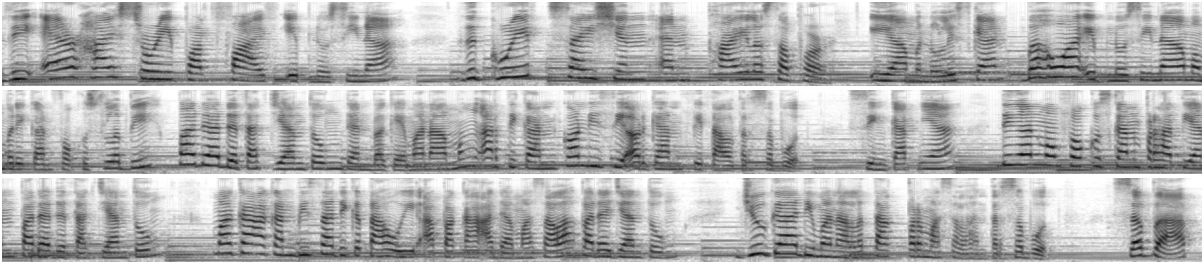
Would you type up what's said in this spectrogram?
The Air History Part 5 Ibnu Sina, The Great Session and Philosopher. Ia menuliskan bahwa Ibnu Sina memberikan fokus lebih pada detak jantung dan bagaimana mengartikan kondisi organ vital tersebut. Singkatnya, dengan memfokuskan perhatian pada detak jantung, maka akan bisa diketahui apakah ada masalah pada jantung, juga di mana letak permasalahan tersebut. Sebab,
